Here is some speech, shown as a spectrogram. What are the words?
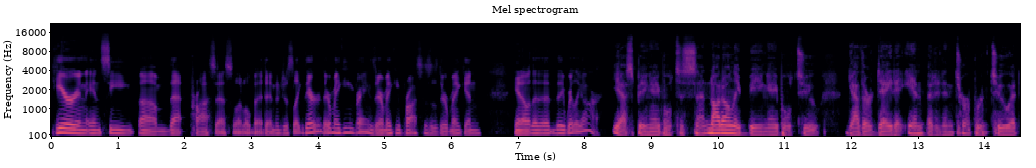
hear and, and see um, that process a little bit, and just like they're they're making brains, they're making processes, they're making, you know, they, they really are. Yes, being able to send, not only being able to gather data in, but it interpret to it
